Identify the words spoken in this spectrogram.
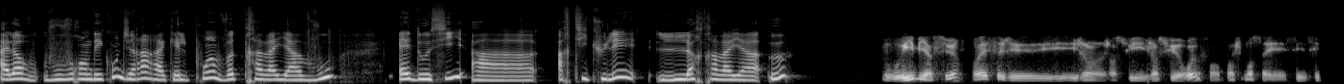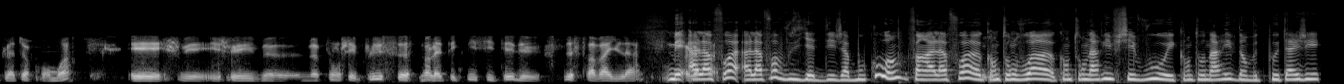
Alors, vous vous rendez compte, Gérard, à quel point votre travail à vous aide aussi à articuler leur travail à eux oui, bien sûr. Ouais, j'en suis, j'en suis heureux. franchement, c'est flatteur pour moi. Et je vais, je vais me, plonger plus dans la technicité de, de ce travail-là. Mais à la fois, à la fois, vous y êtes déjà beaucoup. Hein. Enfin, à la fois, quand on voit, quand on arrive chez vous et quand on arrive dans votre potager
